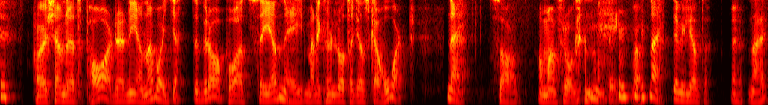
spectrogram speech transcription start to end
Och jag kände ett par där den ena var jättebra på att säga nej, men det kunde låta ganska hårt. Nej, sa han. Om man frågade någonting. Bara, nej, det vill jag inte. Eh, Nej.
